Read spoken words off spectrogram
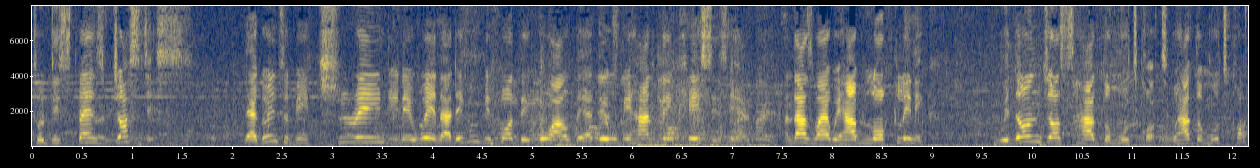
to dispense justice they're going to be trained in a way that even before they go out there, they will be handling cases here. And that's why we have law clinic. We don't just have the moot court. We have the moot court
